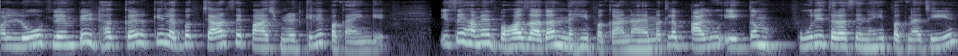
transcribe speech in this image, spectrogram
और लो फ्लेम पे ढक कर के लगभग चार से पाँच मिनट के लिए पकाएँगे। इसे हमें बहुत ज़्यादा नहीं पकाना है मतलब आलू एकदम पूरी तरह से नहीं पकना चाहिए,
